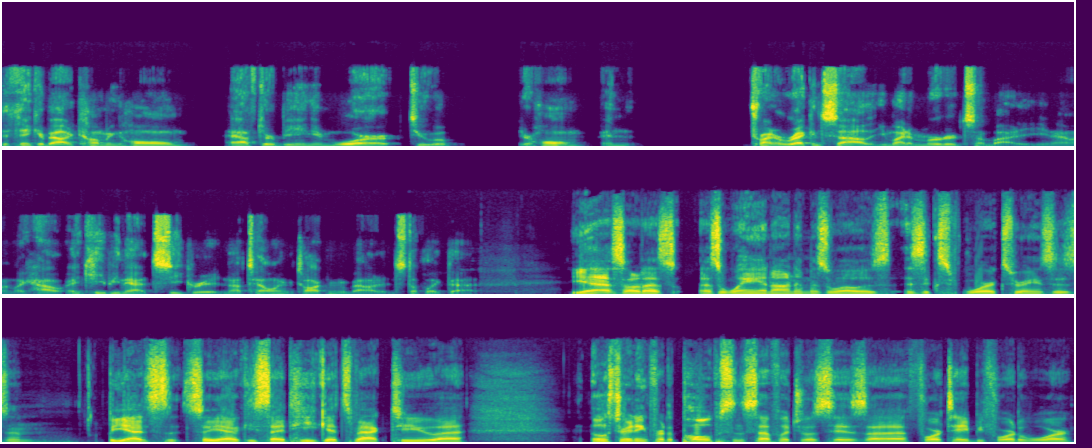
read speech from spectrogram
to think about coming home after being in war to a, your home and trying to reconcile that you might have murdered somebody, you know, and like how and keeping that secret, not telling, talking about it, and stuff like that. Yeah, so that's that's weighing on him as well as his ex- war experiences, and but yeah, so yeah, he said, he gets back to uh, illustrating for the pulps and stuff, which was his uh, forte before the war.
